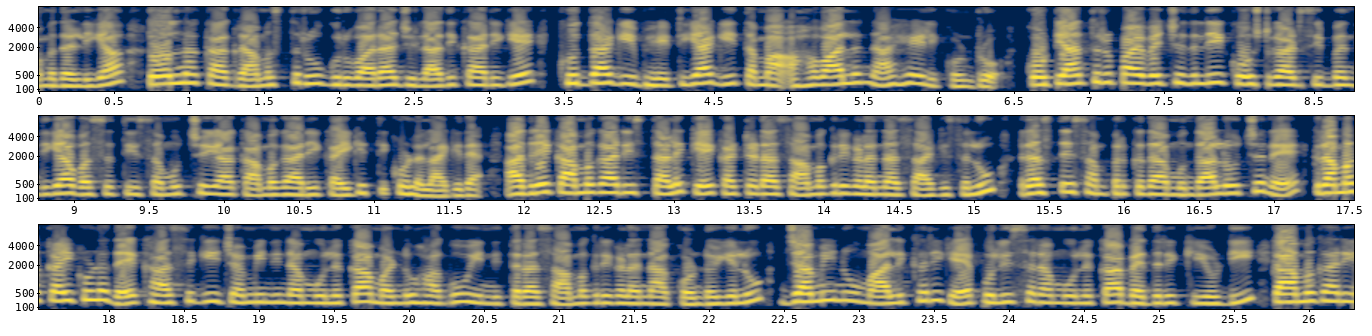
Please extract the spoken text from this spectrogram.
ಅಮದಳ್ಳಿಯ ಟೋಲ್ನಾಕ ಗ್ರಾಮಸ್ಥರು ಗುರುವಾರ ಜಿಲ್ಲಾಧಿಕಾರಿಗೆ ಖುದ್ದಾಗಿ ಭೇಟಿಯಾಗಿ ತಮ್ಮ ಅಹವಾಲನ್ನ ಹೇಳಿಕೊಂಡ್ರು. ಕೋಟ್ಯಾಂತರ ರೂಪಾಯಿ ವೆಚ್ಚದಲ್ಲಿ ಕೋಸ್ಟ್ ಗಾರ್ಡ್ ಸಿಬ್ಬಂದಿಯ ವಸತಿ ಸಮುಚ್ಚಯ ಕಾಮಗಾರಿ ಕೈಗೆತ್ತಿಕೊಳ್ಳಲಾಗಿದೆ. ಆದರೆ ಕಾಮಗಾರಿ ಸ್ಥಳಕ್ಕೆ ಕಟ್ಟಡ ಸಾಮಗ್ರಿಗಳನ್ನ ಸಾಗಿಸಲು ರಸ್ತೆ ಸಂಪರ್ಕದ ಮುಂದಾಲೋಚನೆ ಕ್ರಮ ಕೈಗೊಳ್ಳದೆ ಖಾಸಗಿ ಜಮೀನಿನ ಮೂಲಕ ಮಣ್ಣು ಹಾಗೂ ಇನ್ನಿತರ ಸಾಮಗ್ರಿಗಳನ್ನು ಕೊಂಡೊಯ್ಯಲು ಜಮೀನು ಮಾಲೀಕರಿಗೆ ಪೊಲೀಸರ ಮೂಲಕ ಬೆದರಿಕೆಯೊಡ್ಡಿ ಕಾಮಗಾರಿ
